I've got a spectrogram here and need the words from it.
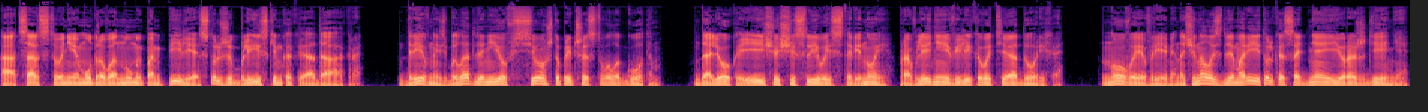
а царствование мудрого Нумы Помпилия столь же близким, как и Адаакра. Древность была для нее все, что предшествовало Готам. Далекой и еще счастливой стариной правление великого Теодориха. Новое время начиналось для Марии только со дня ее рождения,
